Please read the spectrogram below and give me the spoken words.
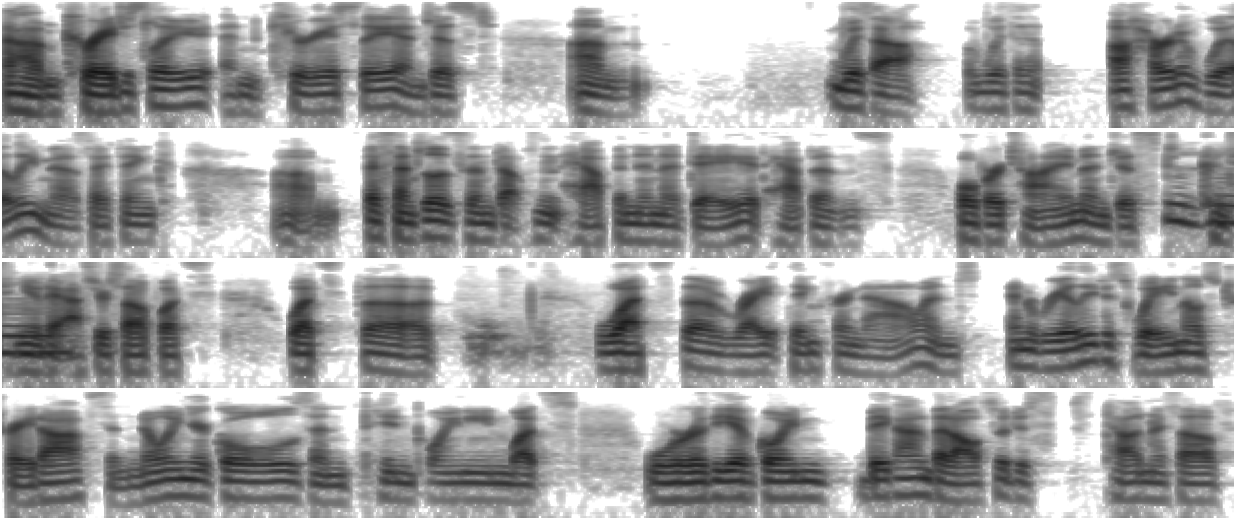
um courageously and curiously and just um with a with a, a heart of willingness i think um, essentialism doesn't happen in a day; it happens over time, and just mm-hmm. continue to mm-hmm. ask yourself what's what's the what's the right thing for now and and really just weighing those trade-offs and knowing your goals and pinpointing what's worthy of going big on but also just telling myself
